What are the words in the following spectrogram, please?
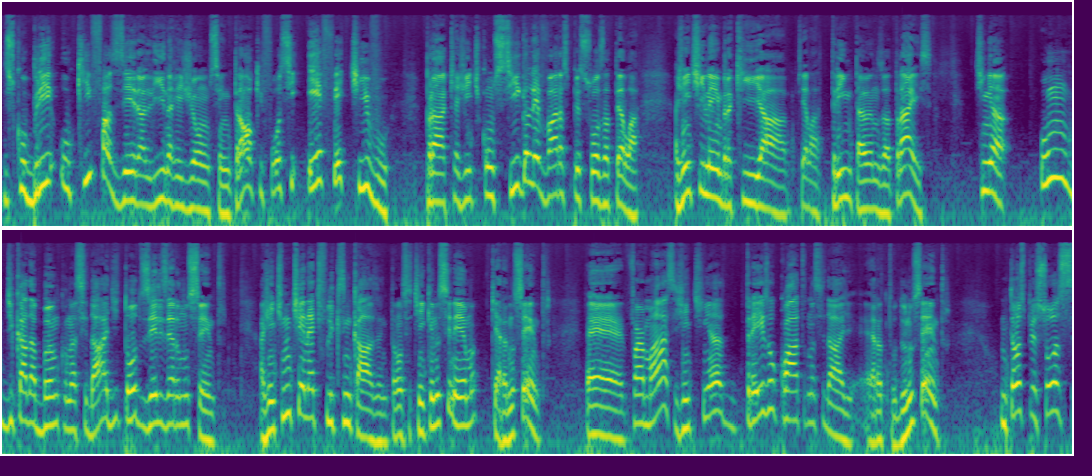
Descobrir o que fazer ali na região central que fosse efetivo para que a gente consiga levar as pessoas até lá. A gente lembra que há, sei lá, 30 anos atrás, tinha um de cada banco na cidade e todos eles eram no centro. A gente não tinha Netflix em casa, então você tinha que ir no cinema, que era no centro. É, farmácia, a gente tinha três ou quatro na cidade, era tudo no centro. Então as pessoas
